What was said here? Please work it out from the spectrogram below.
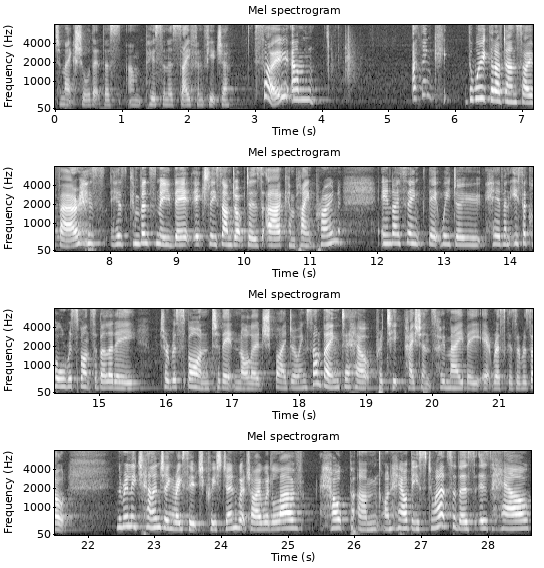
to make sure that this um, person is safe in future. So, um, I think the work that I've done so far has, has convinced me that actually some doctors are complaint prone. And I think that we do have an ethical responsibility to respond to that knowledge by doing something to help protect patients who may be at risk as a result. The really challenging research question, which I would love help um, on how best to answer this, is how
